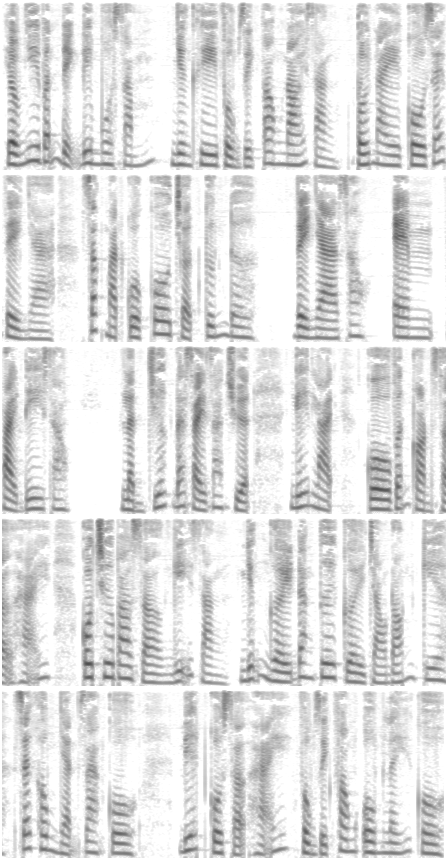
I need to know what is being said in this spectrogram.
Hiểu Nhi vẫn định đi mua sắm. Nhưng khi Phùng Dịch Phong nói rằng tối nay cô sẽ về nhà, sắc mặt của cô chợt cứng đơ. Về nhà sao? Em phải đi sao? Lần trước đã xảy ra chuyện, nghĩ lại cô vẫn còn sợ hãi. Cô chưa bao giờ nghĩ rằng những người đang tươi cười chào đón kia sẽ không nhận ra cô. Biết cô sợ hãi, Phùng Dịch Phong ôm lấy cô.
